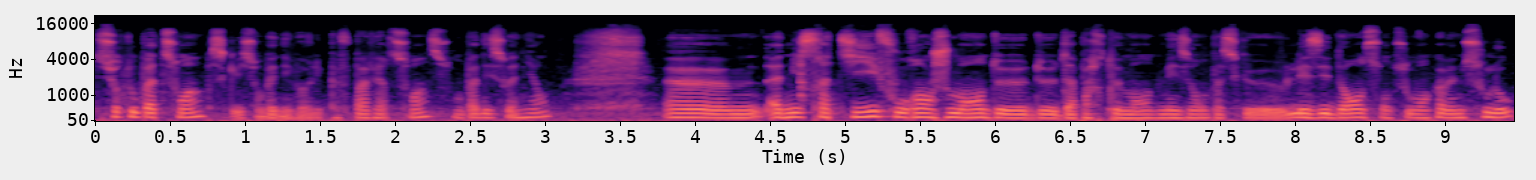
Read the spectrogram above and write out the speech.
surtout pas de soins, parce qu'ils sont bénévoles, ils ne peuvent pas faire de soins, ce ne sont pas des soignants. Euh, administratif ou rangement d'appartements, de, de, maisons, parce que les aidants sont souvent quand même sous l'eau,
